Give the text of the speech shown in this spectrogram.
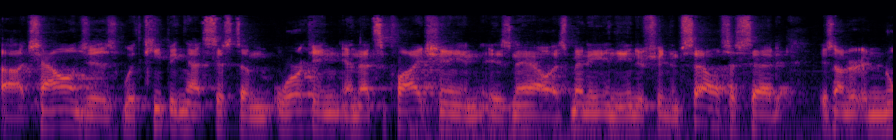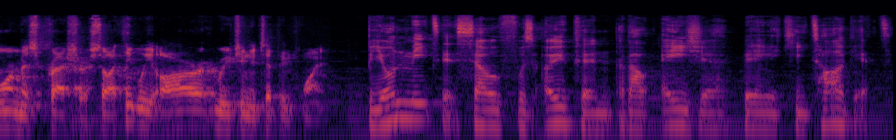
uh, challenges with keeping that system working, and that supply chain is now, as many in the industry themselves have said, is under enormous pressure. So I think we are reaching a tipping point. Beyond Meat itself was open about Asia being a key target,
